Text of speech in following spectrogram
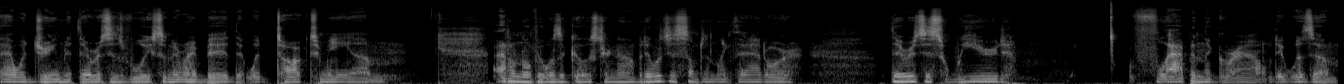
I would dream that there was this voice under my bed that would talk to me. Um, I don't know if it was a ghost or not, but it was just something like that. Or there was this weird flap in the ground. It was um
